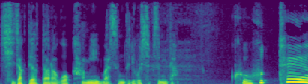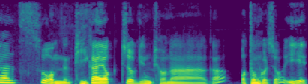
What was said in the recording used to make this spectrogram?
시작되었다라고 감히 말씀드리고 싶습니다. 그 후퇴할 수 없는 비가역적인 변화가 어떤 거죠? 이,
